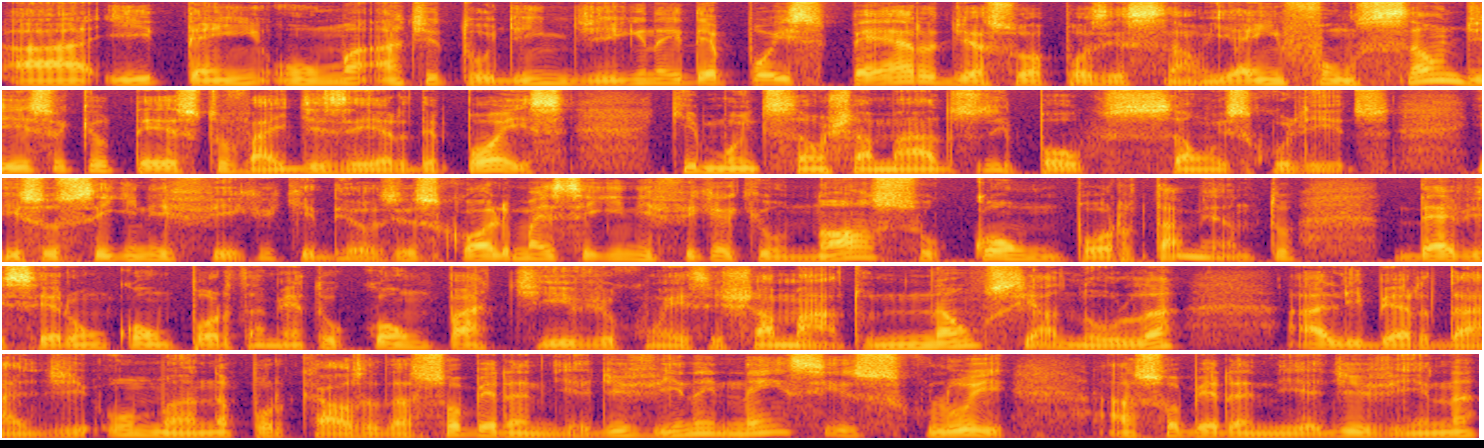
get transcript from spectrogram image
ah, e tem uma atitude indigna e depois perde a sua posição. E é em função disso que o texto vai dizer depois que muitos são chamados e poucos são escolhidos. Isso significa que Deus escolhe, mas significa que o nosso comportamento deve ser um comportamento compatível com esse chamado. Não se anula a liberdade humana por causa da soberania divina e nem se exclui a soberania divina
